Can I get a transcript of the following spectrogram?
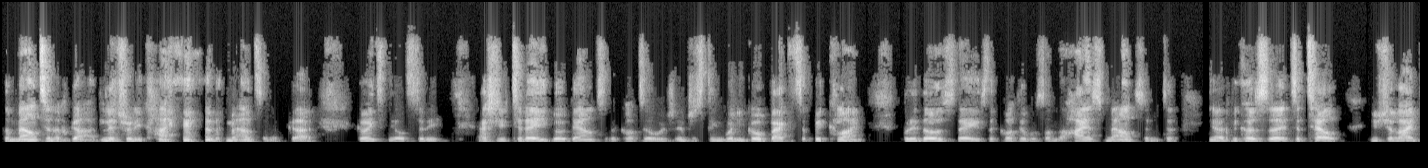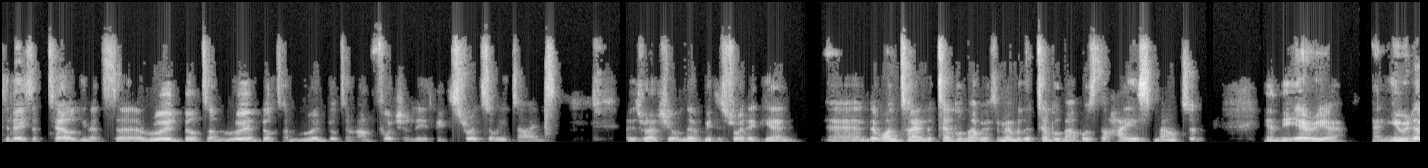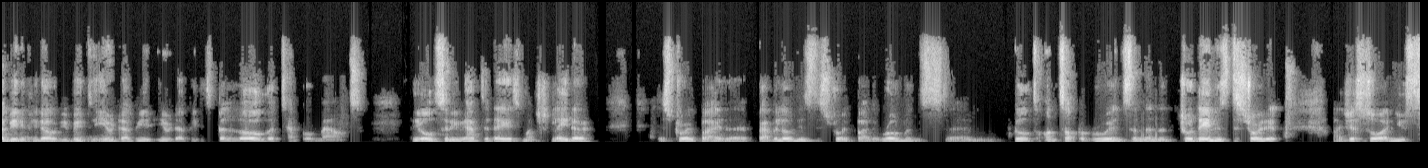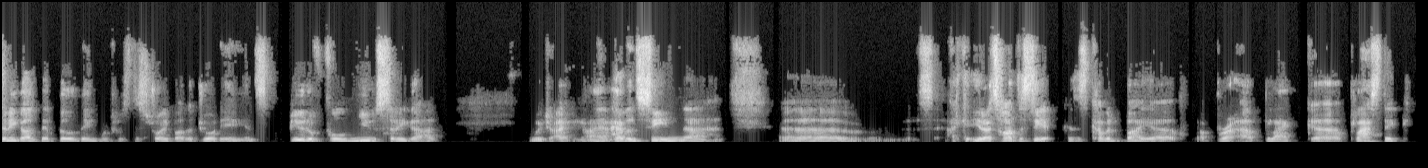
the mountain of God, literally climbing the mountain of God, going to the old city. Actually, today you go down to the Kotel, which is interesting. When you go back, it's a big climb. But in those days, the Kotel was on the highest mountain, to, you know, because uh, it's a tell. Yerushalayim today is a tell, you know, it's a ruin built on ruin, built on ruin, built on. Unfortunately, it's been destroyed so many times. But Israel will never be destroyed again. And at one time, the Temple Mount, we have to remember the Temple Mount was the highest mountain in the area. And Ir David, if you know, if you've been to Ir David, Ir David is below the Temple Mount. The old city we have today is much later, destroyed by the Babylonians, destroyed by the Romans, um, built on top of ruins, and then the Jordanians destroyed it. I just saw a new synagogue they're building, which was destroyed by the Jordanians. Beautiful new synagogue, which I, I haven't seen. Uh, uh, I, you know, it's hard to see it because it's covered by a, a, a black uh, plastic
